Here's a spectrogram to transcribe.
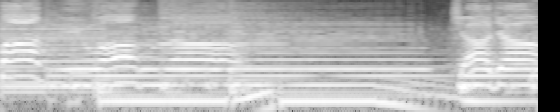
把你忘了，佳佳，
